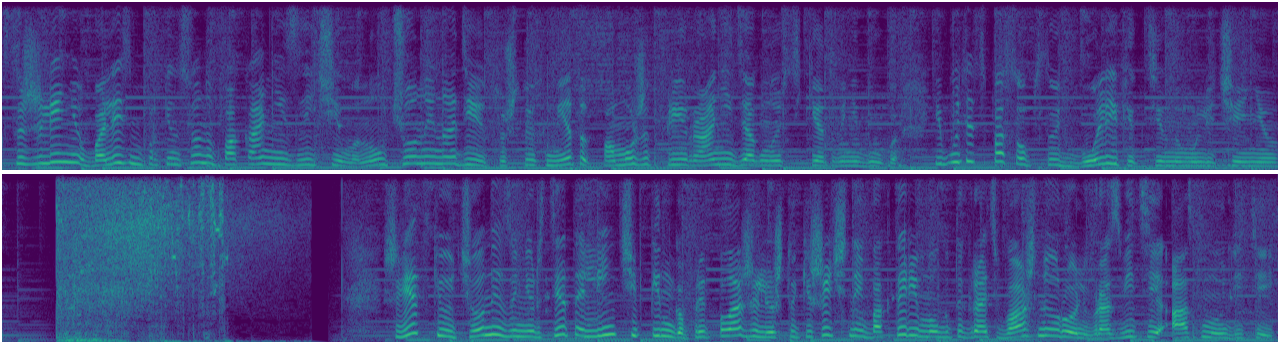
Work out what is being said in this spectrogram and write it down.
К сожалению, болезнь Паркинсона пока неизлечима необходимо, но ученые надеются, что их метод поможет при ранней диагностике этого недуга и будет способствовать более эффективному лечению. Шведские ученые из университета Линчи Пинга предположили, что кишечные бактерии могут играть важную роль в развитии астмы у детей.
